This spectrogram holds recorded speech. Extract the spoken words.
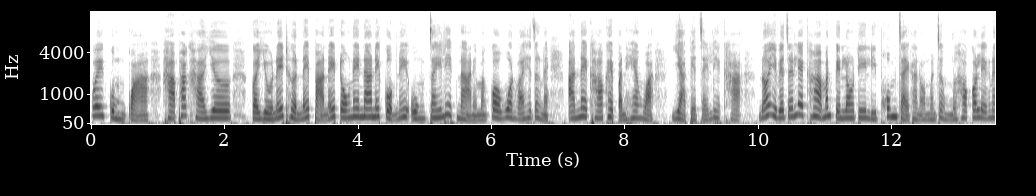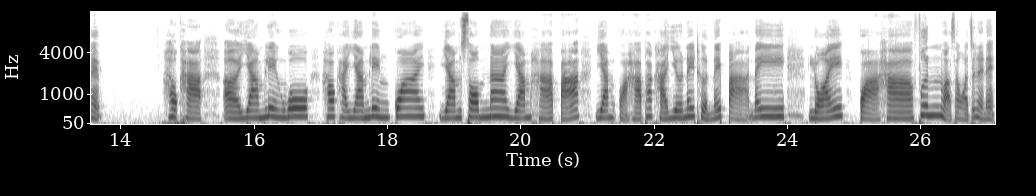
กล้วยกลุ่มกว่า หาพักหาเยอะก็อยู่ในเถินในป่าในตรงในนาในกลมในองค์ใจเล็กหนาเนี่ยมันก็ว่นไว้เฮ็ดจังไหนอันในเขาวไข่ปันแห้งว่าอย่าเปลี่ยนใจเล็กค่ะเนาะอย่าเปลี่ยนใจเล็กค่ะ มันเป็นโลดีลีพุ่มใจค่ะเนาะเหมือนจังมือเฮาก็เลี้ยงแน่ เฮาคาเอ่อยามเล่งโวเฮาคายามเล่งกวาย ยามซอมหน้ายามหาปายามกว่าหาผักขาเยอะในเถินในป่าในร้อยกว่าหาฟื้นว่าสังว่าจังไหนเนี่ย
